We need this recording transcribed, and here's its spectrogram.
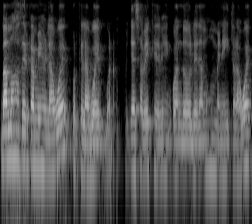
Vamos a hacer cambios en la web, porque la web, bueno, pues ya sabéis que de vez en cuando le damos un meneito a la web,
